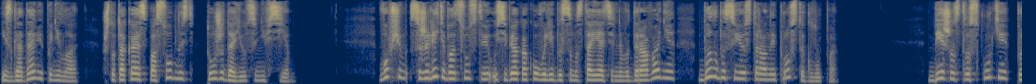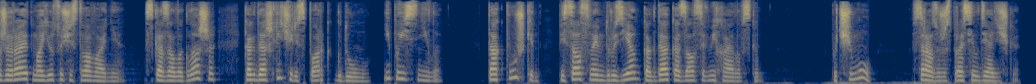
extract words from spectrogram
и с годами поняла, что такая способность тоже дается не всем. В общем, сожалеть об отсутствии у себя какого-либо самостоятельного дарования было бы с ее стороны просто глупо. «Бешенство скуки пожирает мое существование», — сказала Глаша, когда шли через парк к дому, и пояснила. Так Пушкин писал своим друзьям, когда оказался в Михайловском. — Почему? — сразу же спросил дядечка.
